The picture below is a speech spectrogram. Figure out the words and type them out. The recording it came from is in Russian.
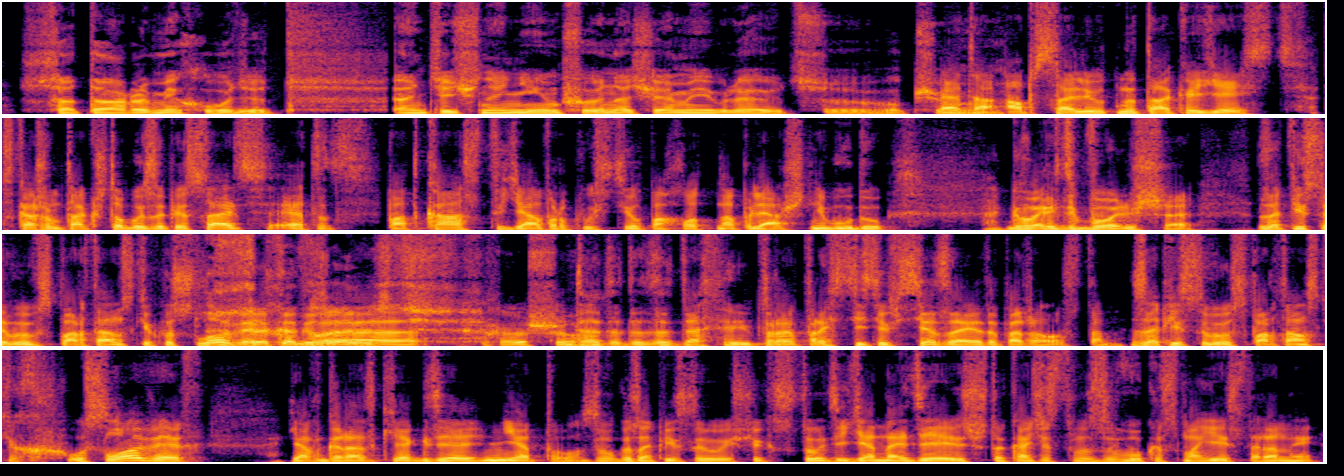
с атарами ходят. Античные нимфы ночами являются. В общем... Это абсолютно так и есть. Скажем так, чтобы записать этот подкаст, я пропустил поход на пляж. Не буду говорить больше. Записываю в спартанских условиях. Да, как в... зависть. Хорошо. Да-да-да. да. Про простите все за это, пожалуйста. Записываю в спартанских условиях. Я в городке, где нету звукозаписывающих студий. Я надеюсь, что качество звука с моей стороны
